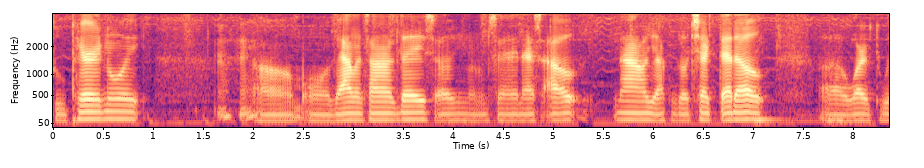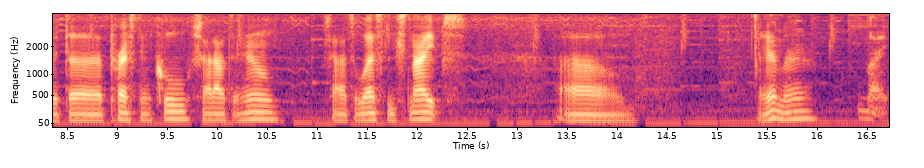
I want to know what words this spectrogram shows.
to Paranoid Okay. um, on Valentine's Day. So you know what I'm saying. That's out now. Y'all can go check that out. Uh, worked with uh, Preston Cool. Shout out to him. Shout out to Wesley Snipes. Um, yeah, man. Like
